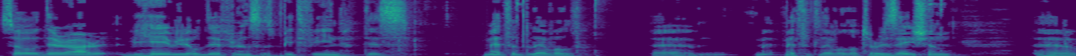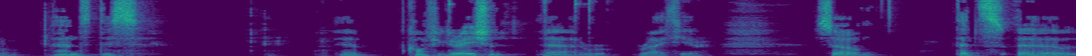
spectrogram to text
So there are behavioral differences between this method level uh, method level authorization uh, and this uh, configuration uh, right here. So that's uh,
